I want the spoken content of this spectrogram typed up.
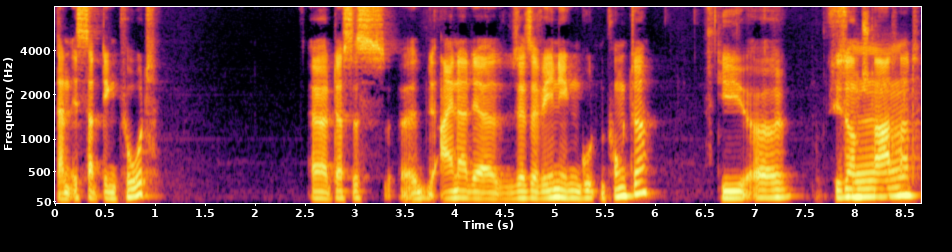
dann ist das Ding tot. Äh, das ist äh, einer der sehr, sehr wenigen guten Punkte, die äh, sie so am Start Mhm. hat,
